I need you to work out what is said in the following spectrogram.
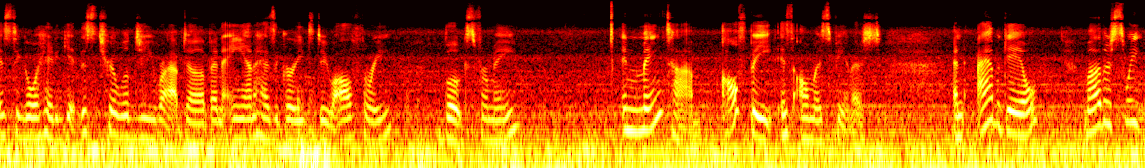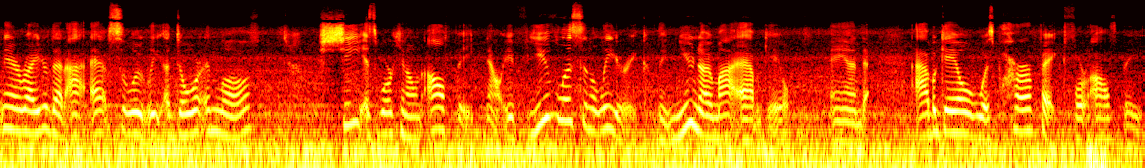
is to go ahead and get this trilogy wrapped up. And Anne has agreed to do all three books for me. In the meantime, Offbeat is almost finished, and Abigail, my other sweet narrator that I absolutely adore and love she is working on Offbeat. Now, if you've listened to Lyric, then you know my Abigail. And Abigail was perfect for Offbeat.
